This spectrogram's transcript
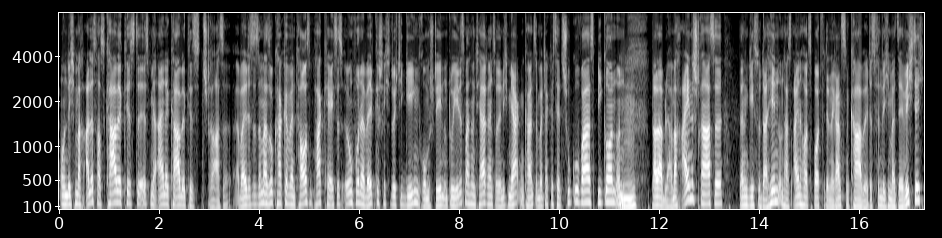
Und ich mache alles, was Kabelkiste ist, mir eine Kabelkistenstraße. Weil das ist immer so kacke, wenn tausend Packcases irgendwo in der Weltgeschichte durch die Gegend rumstehen und du jedes Mal hin und her rennst oder nicht merken kannst, in welcher Kiste jetzt Schuko war, Beacon und mhm. bla bla bla. Mach eine Straße, dann gehst du dahin und hast einen Hotspot für deine ganzen Kabel. Das finde ich immer sehr wichtig.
